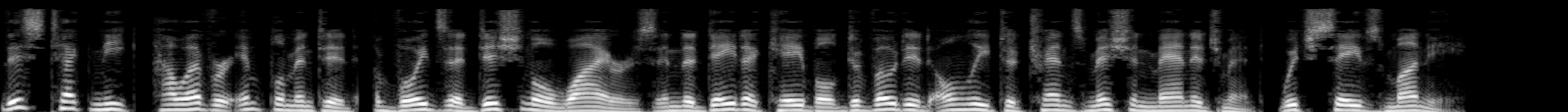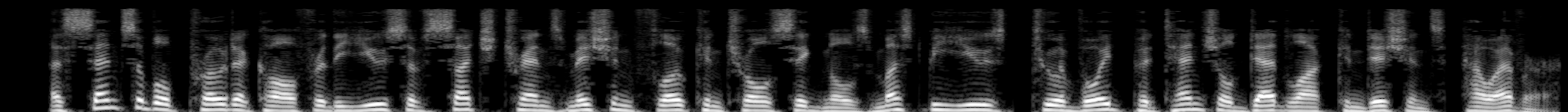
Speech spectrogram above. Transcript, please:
This technique, however implemented, avoids additional wires in the data cable devoted only to transmission management, which saves money. A sensible protocol for the use of such transmission flow control signals must be used, to avoid potential deadlock conditions, however.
